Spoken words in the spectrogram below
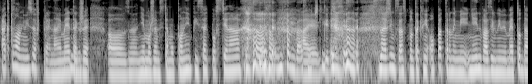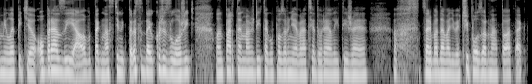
Aktuálne my sme v prenajme, mm. takže o, nemôžem si tam úplne písať po stenách. Aj, keď, snažím sa aspoň takými opatrnými, neinvazívnymi metodami lepiť obrazy alebo tak na steny, ktoré sa dajú akože zložiť. Len partner ma vždy tak upozorňuje vracia do reality, že oh, treba dávať väčší pozor na to a tak.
